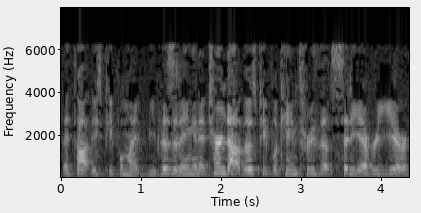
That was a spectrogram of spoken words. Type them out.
they thought these people might be visiting, and it turned out those people came through that city every year.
